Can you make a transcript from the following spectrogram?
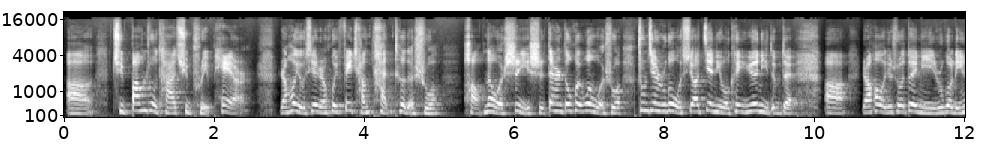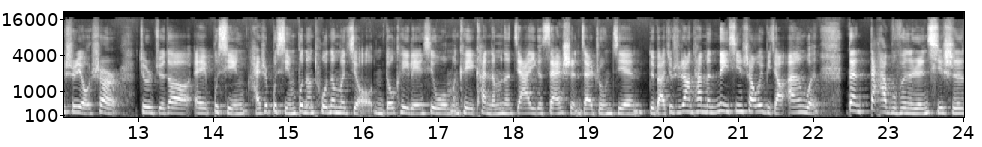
啊，去帮助他去 prepare。然后有些人会非常忐忑的说：“好，那我试一试。”但是都会问我说：“中间如果我需要见你，我可以约你，对不对？”啊，然后我就说：“对你如果临时有事儿，就是觉得哎不行，还是不行，不能拖那么久，你都可以联系我，我们可以看能不能加一个 session 在中间，对吧？就是让他们内心稍微比较安稳。但大部分的人其实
